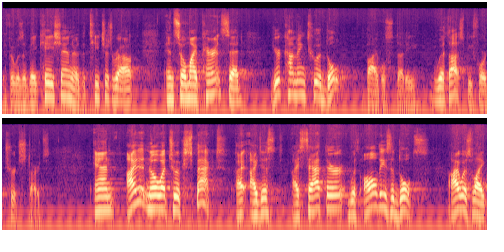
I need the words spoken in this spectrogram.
if it was a vacation or the teachers were out. And so my parents said, You're coming to adult Bible study with us before church starts. And I didn't know what to expect. I, I just, I sat there with all these adults. I was like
